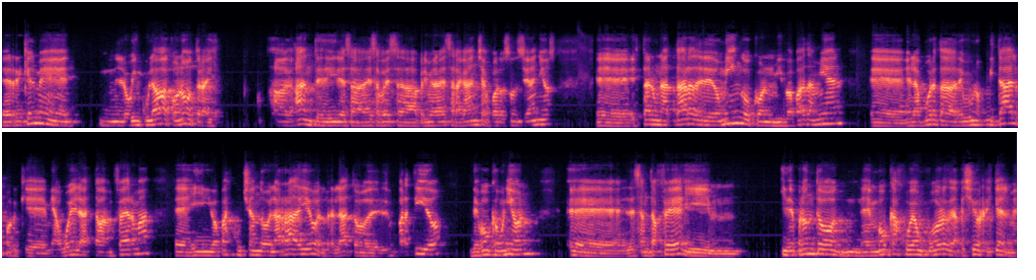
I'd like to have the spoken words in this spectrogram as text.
Eh, Riquelme lo vinculaba con otra. a- antes de ir esa, esa, esa primera vez a la cancha, fue a los 11 años, estar una tarde de domingo con mi papá también, eh, en la puerta de un hospital porque mi abuela estaba enferma eh, y mi papá escuchando la radio, el relato de, de un partido de Boca Unión eh, de Santa Fe y, y de pronto en Boca juega un jugador de apellido Riquelme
